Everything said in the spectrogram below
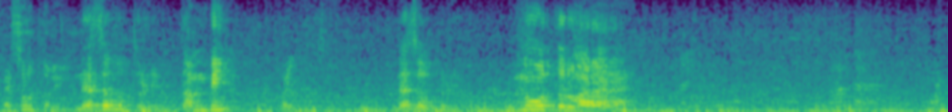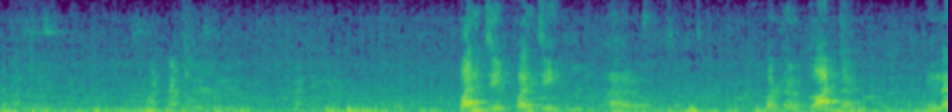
நெசவு தொழில் நெசவு தொழில் தம்பி? நெசவு தொழில் இன்னொருத்தர் வராரு? பஞ்சு பஞ்சு. Butter cotton. என்ன?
